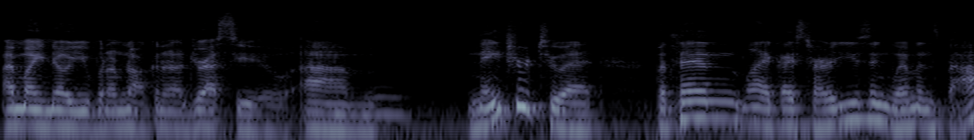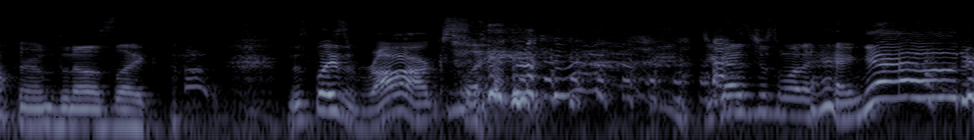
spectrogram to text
I might know you, but I'm not going to address you. Um, Nature to it. But then, like, I started using women's bathrooms, and I was like, "This place rocks!" Like, do you guys just want to hang out, or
